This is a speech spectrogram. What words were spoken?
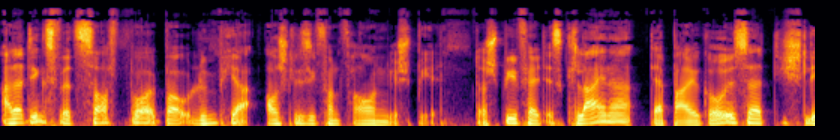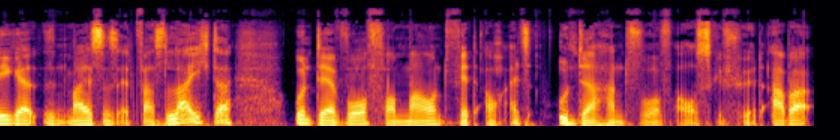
Allerdings wird Softball bei Olympia ausschließlich von Frauen gespielt. Das Spielfeld ist kleiner, der Ball größer, die Schläger sind meistens etwas leichter und der Wurf vom Mount wird auch als Unterhandwurf ausgeführt. Aber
